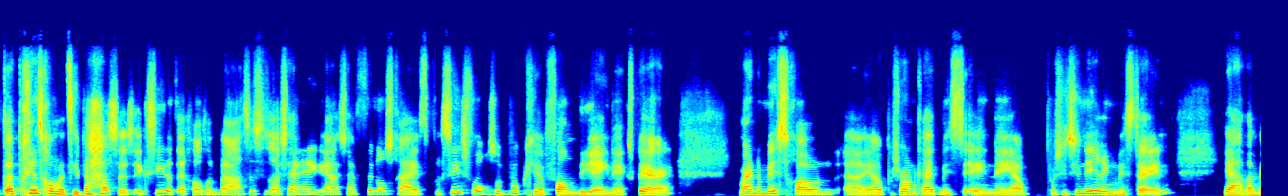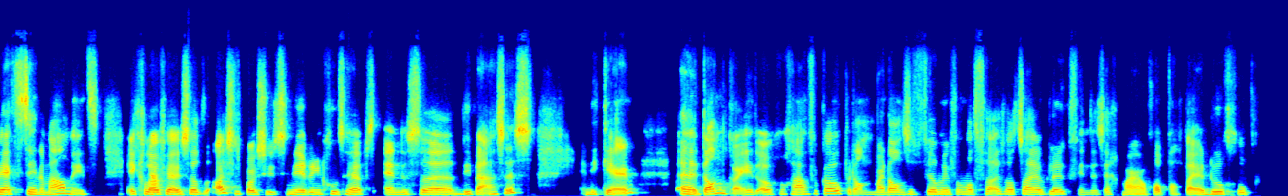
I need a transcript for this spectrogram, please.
het begint gewoon met die basis. Ik zie dat echt als een basis. Dus als jij ja, zijn funnel schrijft, precies volgens het boekje van die ene expert. Maar er mist gewoon, uh, jouw persoonlijkheid mist erin en jouw positionering mist daarin. Ja, dan werkt het helemaal niet. Ik geloof juist dat als je de positionering goed hebt en dus uh, die basis en die kern, uh, dan kan je het ook wel gaan verkopen dan. Maar dan is het veel meer van wat, wat zou je ook leuk vinden, zeg maar. Of wat past bij je doelgroep.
